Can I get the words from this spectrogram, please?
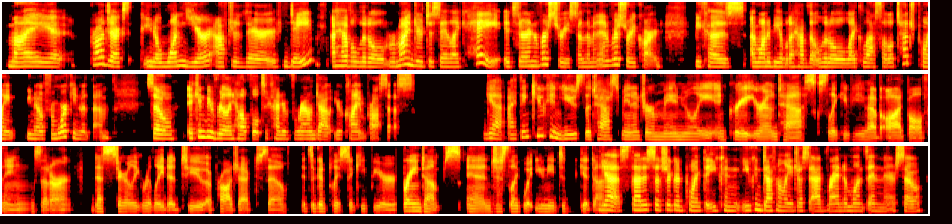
My projects, you know, one year after their date, I have a little reminder to say, like, hey, it's their anniversary, send them an anniversary card because I want to be able to have that little, like, last little touch point, you know, from working with them. So it can be really helpful to kind of round out your client process. Yeah, I think you can use the task manager manually and create your own tasks, like if you have oddball things that aren't necessarily related to a project. So it's a good place to keep your brain dumps and just like what you need to get done. Yes, that is such a good point that you can you can definitely just add random ones in there. So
